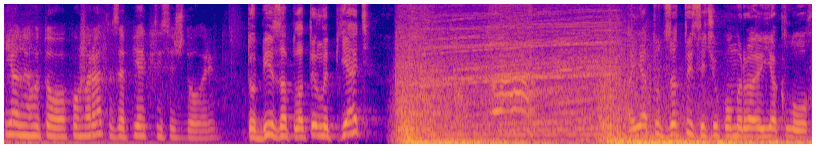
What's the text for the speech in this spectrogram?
Я не готова помирати за 5 тисяч доларів. Тобі заплатили п'ять? А я тут за тисячу помираю як лох.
